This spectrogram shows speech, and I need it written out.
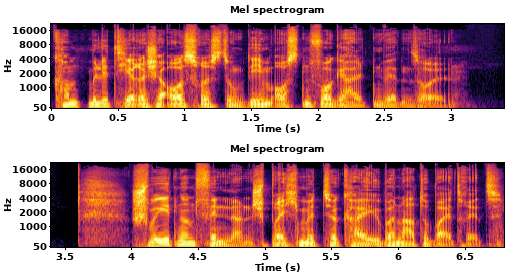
kommt militärische Ausrüstung, die im Osten vorgehalten werden soll. Schweden und Finnland sprechen mit Türkei über NATO-Beitritt.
